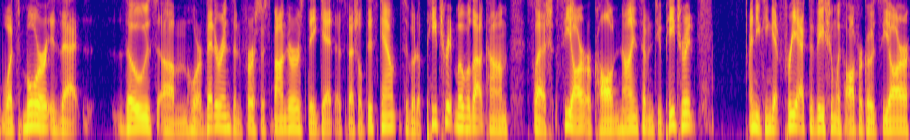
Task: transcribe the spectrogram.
what's more is that those um, who are veterans and first responders, they get a special discount. So go to patriotmobile.com slash CR or call 972-PATRIOT and you can get free activation with offer code CR.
